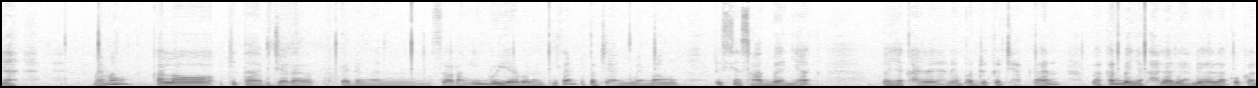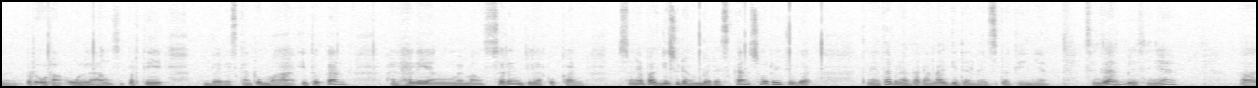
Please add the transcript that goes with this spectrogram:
Nah, memang kalau kita bicara terkait dengan seorang ibu ya apalagi kan pekerjaan memang risknya sangat banyak. Banyak hal yang perlu dikerjakan. Bahkan banyak hal yang dia lakukan berulang-ulang seperti membereskan rumah itu kan hal-hal yang memang sering dilakukan. Misalnya pagi sudah membereskan sore juga ternyata berantakan lagi dan lain sebagainya. Sehingga biasanya eh,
